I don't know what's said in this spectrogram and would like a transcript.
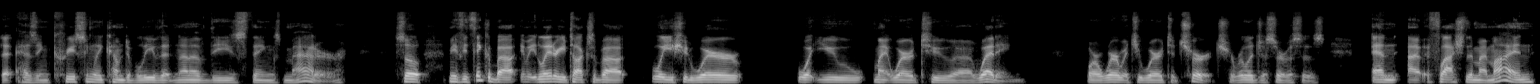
that has increasingly come to believe that none of these things matter? So, I mean, if you think about, I mean, later he talks about, well, you should wear what you might wear to a wedding or wear what you wear to church or religious services. And it flashed in my mind,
